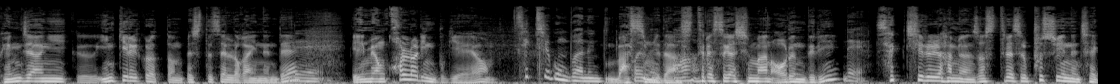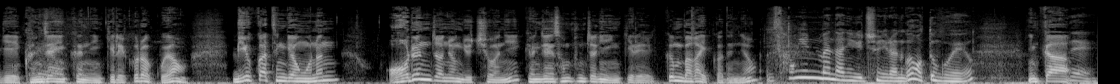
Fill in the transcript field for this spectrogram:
굉장히 그 인기를 끌었던 베스트셀러가 있는데 네. 일명 컬러링 북이에요. 색칠 공부하는 맞습니다. 아. 스트레스가 심한 어른들이 네. 색칠을 하면서 스트레스를 풀 수 있는 책이 굉장히 네. 큰 인기를 끌었고요. 미국 같은 경우는 어른 전용 유치원이 굉장히 선풍적인 인기를 끈 바가 있거든요. 성인만 다니는 유치원이라는 건 어떤 거예요? 그러니까 네.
